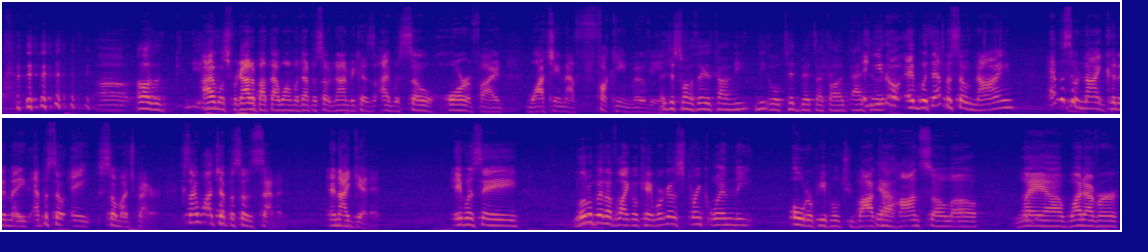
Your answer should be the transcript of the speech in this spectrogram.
about it. Uh, I love the, I almost forgot about that one with episode 9 because I was so horrified watching that fucking movie. I just want to think it's kind of neat, neat little tidbits I thought I'd add And to you it. know, and with episode nine, episode nine could have made episode eight so much better. Because I watched episode seven, and I get it. It was a little bit of like, okay, we're going to sprinkle in the older people, Chewbacca, Yeah. Han Solo, Leia, whatever,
